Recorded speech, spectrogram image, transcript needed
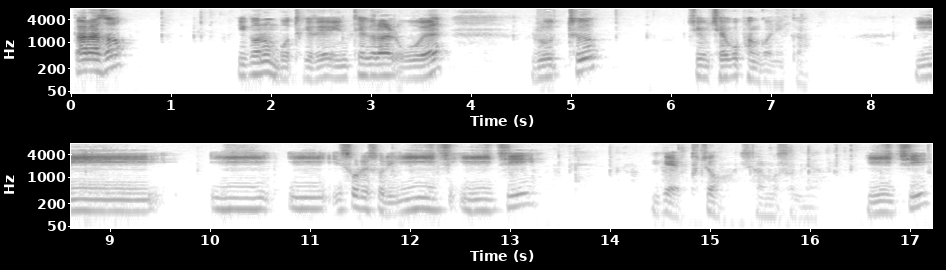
따라서 이거는 뭐 어떻게 돼요? 인테그랄 5의 루트 지금 제곱한 거니까. 이, 이, 이, 이 소리 소리, 2G, 2G, 이게 F죠? 잘못 썼네요. 2G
